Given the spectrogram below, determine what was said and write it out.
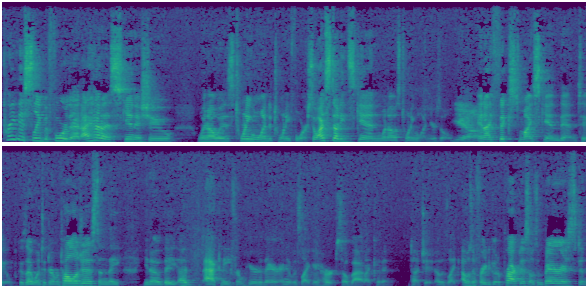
previously before that, I had a skin issue when I was 21 to 24. So I studied skin when I was 21 years old. Yeah. And I fixed my skin then too, because I went to dermatologists and they, you know, they had acne from here to there, and it was like it hurt so bad I couldn't touch it. I was like, I was afraid to go to practice. I was embarrassed, and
